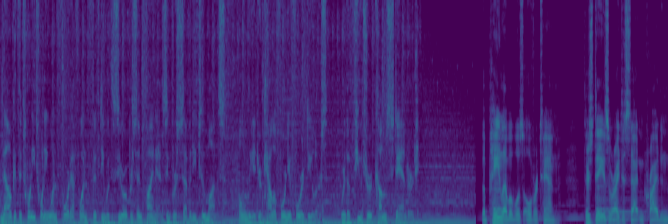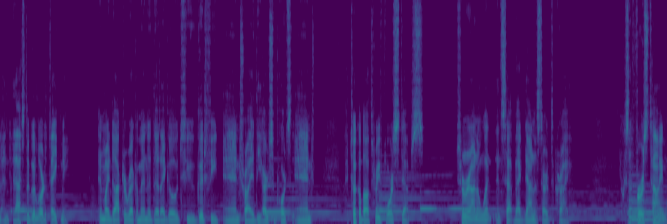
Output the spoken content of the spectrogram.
Now get the 2021 Ford F-150 with 0% financing for 72 months. Only at your California Ford dealers, where the future comes standard. The pain level was over 10. There's days where I just sat and cried and, and asked the good Lord to take me. And my doctor recommended that I go to Good Feet and try the arch supports. And I took about three, four steps, turned around and went and sat back down and started to cry. It was the first time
